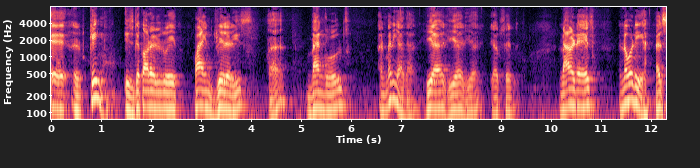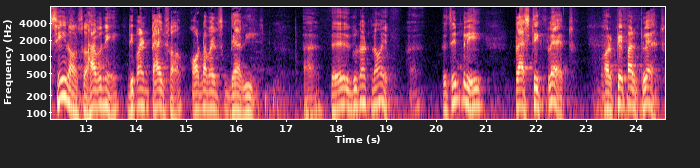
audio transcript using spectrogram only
A, king is decorated with fine jewelries, eh, bangles, and many other. Here, here, here, you have said. Nowadays, nobody has seen also how many different types of ornaments there is. Uh, they do not know it. Uh, they simply plastic plate or paper plate,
